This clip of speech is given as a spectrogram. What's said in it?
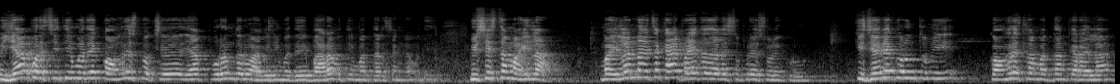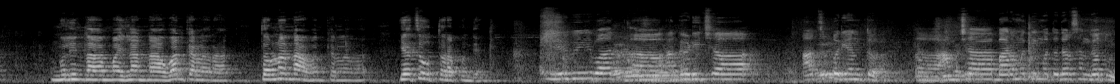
मग या परिस्थितीमध्ये काँग्रेस पक्ष या पुरंदर हवेलीमध्ये बारामती मतदारसंघामध्ये विशेषतः महिला महिलांना याचा काय फायदा झाला सुप्रिया सुळेंकडून? की जेणेकरून तुम्ही काँग्रेसला मतदान करायला मुलींना महिलांना आव्हान करणार आहात तरुणांना आव्हान करणार आहात याचं उत्तर आपण देऊ निर्विवाद आघाडीच्या आजपर्यंत आमच्या बारामती मतदारसंघातून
